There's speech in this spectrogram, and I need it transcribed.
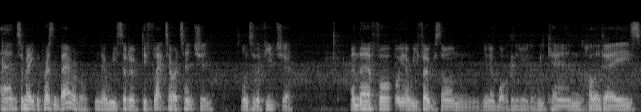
and to make the present bearable. You know, we sort of deflect our attention onto the future. And therefore, you know, we focus on, you know, what we're going to do at the weekend, holidays,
